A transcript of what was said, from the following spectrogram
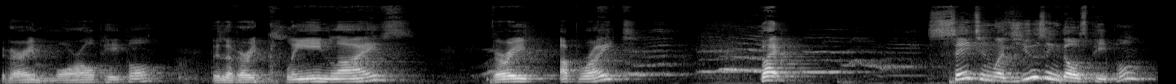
Very moral people. They live very clean lives, very upright. But Satan was using those people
